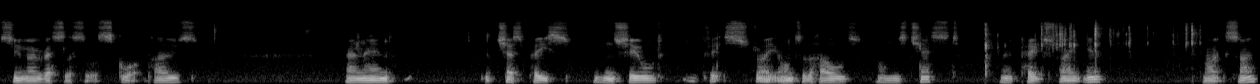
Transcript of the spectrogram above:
sumo wrestler sort of squat pose. And then the chest piece and shield fits straight onto the holes on his chest. And peg straight in, like so.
